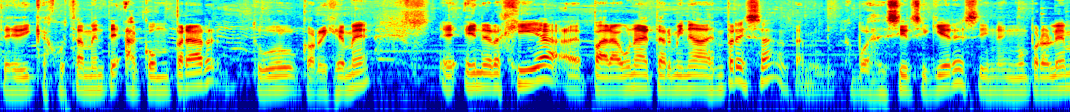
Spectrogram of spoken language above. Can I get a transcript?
te dedicas justamente a comprar, tú corrígeme, energía para una determinada empresa, lo puedes decir si quieres, sin ningún problema,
